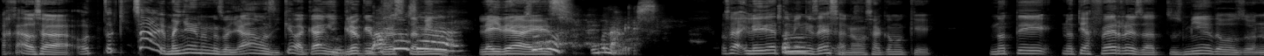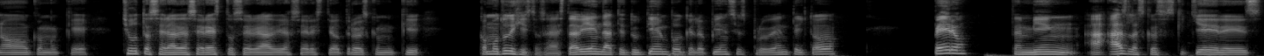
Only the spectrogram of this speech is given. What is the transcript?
Ajá, o sea, o, quién sabe, mañana nos vayamos y qué bacán. Y creo que por eso también la idea es. Una vez. O sea, la idea también es esa, ¿no? O sea, como que no te, no te aferres a tus miedos o no, como que chuta será de hacer esto, será de hacer este otro. Es como que, como tú dijiste, o sea, está bien, date tu tiempo, que lo pienses prudente y todo, pero también haz las cosas que quieres,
